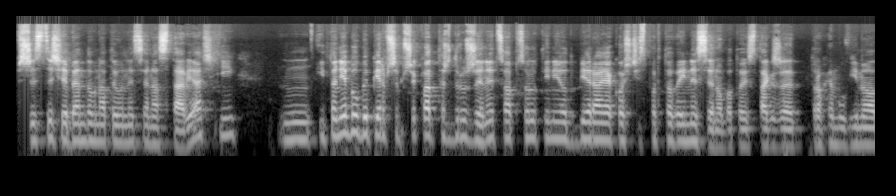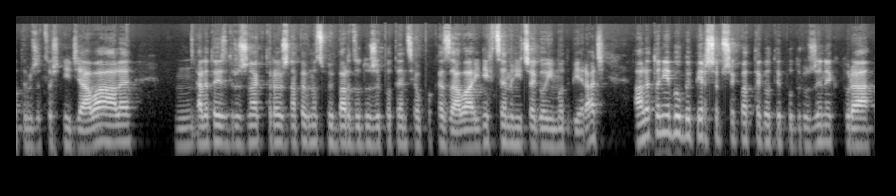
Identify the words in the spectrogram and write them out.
wszyscy się będą na tę Nysę nastawiać i, mm, i to nie byłby pierwszy przykład też drużyny, co absolutnie nie odbiera jakości sportowej Nysy, no bo to jest tak, że trochę mówimy o tym, że coś nie działa, ale, mm, ale to jest drużyna, która już na pewno swój bardzo duży potencjał pokazała i nie chcemy niczego im odbierać, ale to nie byłby pierwszy przykład tego typu drużyny, która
